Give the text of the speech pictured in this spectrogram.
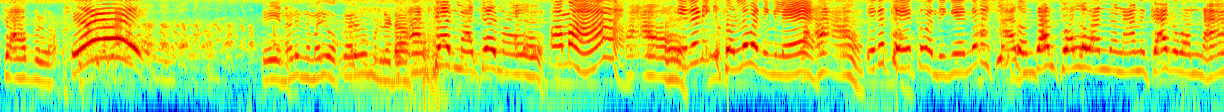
சாப்பிடலாம். ஏய்! ஏய் என்னால இந்த மாதிரி உட்காரவே முடியலடா. சரிம்மா சரிம்மா. ஆமா. ஏதோ நீங்க சொல்ல வந்தீங்களே. ஏதோ கேட்க வந்தீங்க. என்ன விஷயம் அதுதான் சொல்ல வந்தேன் நான் கேட்க வந்தேன்.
